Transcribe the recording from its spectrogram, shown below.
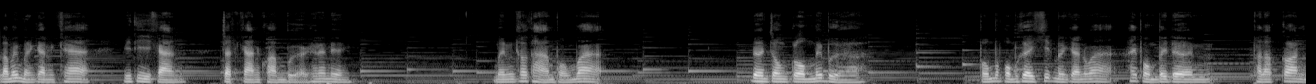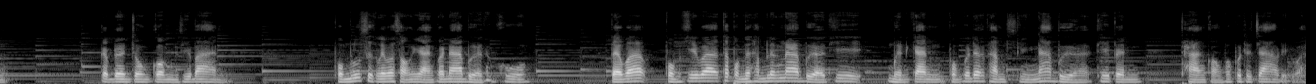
เราไม่เหมือนกันแค่วิธีการจัดการความเบื่อแค่นั้นเอง เหมือนเขาถามผมว่า เดินจงกรมไม่เบื่อ ผมผมเคยคิดเหมือนกันว่า ให้ผมไปเดินพารากอน กับเดินจงกรมอยู่ที่บ้าน ผมรู้สึกเลยว่าสองอย่างก็น่าเบื่อทั้งคู่ แต่ว่าผมคิดว่าถ้าผมจะทำเรื่องน่าเบื่อที่เหมือนกัน ผมก็เลือกทำสิ่งน่าเบื่อที่เป็นทางของพระพุทธเจ้าดีกว่า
